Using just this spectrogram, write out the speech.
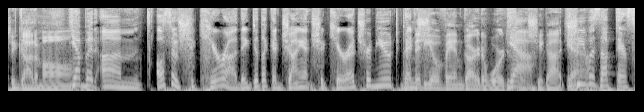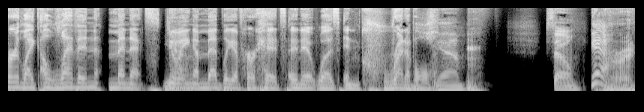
She got them all. Yeah, but um, also Shakira, they did like a giant Shakira tribute. The and Video Vanguard Award is Yeah. what she got. Yeah. She was up there for like 11 minutes Yeah. doing a medley of her hits, and it was incredible. Yeah. So, yeah, All right.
